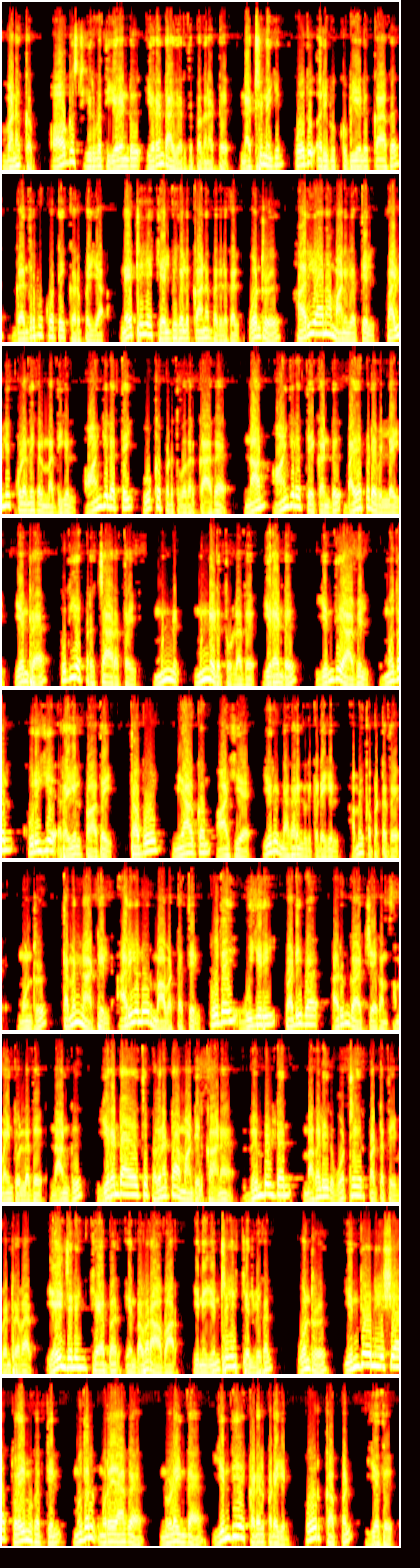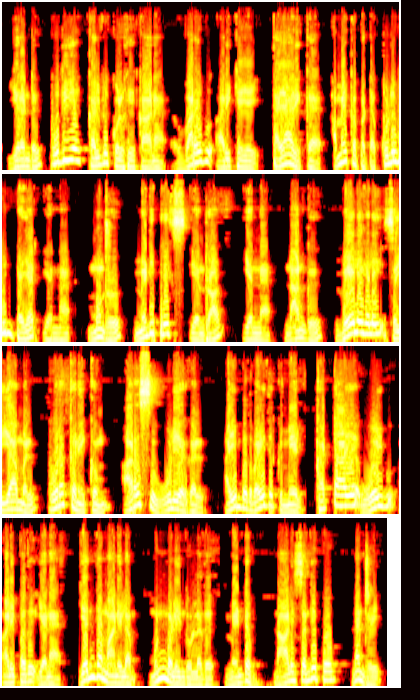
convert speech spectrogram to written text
வணக்கம். ஆகஸ்ட் இருபத்தி இரண்டு இரண்டாயிரத்தி பதினெட்டு. நற்றினையின் பொது அறிவு குவியலுக்காக கந்தர்போட்டை கருப்பையா நேற்றைய கேள்விகளுக்கான பதில்கள். ஒன்று ஹரியானா மாநிலத்தில் பள்ளி குழந்தைகள் மத்தியில் ஆங்கிலத்தை ஊக்கப்படுத்துவதற்காக நான் ஆங்கிலத்தை கண்டு பயப்படவில்லை என்ற புதிய பிரச்சாரத்தை முன்னெடுத்துள்ளது. இரண்டு இந்தியாவில் முதல் குறுகிய ரயில் பாதை தபோய் மியாகம் ஆகிய இரு நகரங்களுக்கிடையில் அமைக்கப்பட்டது. மூன்று தமிழ்நாட்டில் அரியலூர் மாவட்டத்தில் புதை உயிரி படிவ அருங்காட்சியகம் அமைந்துள்ளது. நான்கு இரண்டாயிரத்தி பதினெட்டாம் ஆண்டிற்கான விம்பிள்டன் மகளிர் ஒற்றையர் பட்டத்தை வென்றவர் ஏஞ்சலின் கேபர் என்பவர் ஆவார். இனி இன்றைய கேள்விகள். ஒன்று இந்தோனேஷியா துறைமுகத்தில் முதல் முறையாக நுழைந்த இந்திய கடற்படையின் போர்க்கப்பல் எது? இரண்டு புதிய கல்விக் கொள்கைக்கான வரைவு அறிக்கையை தயாரிக்க அமைக்கப்பட்ட குழுவின் பெயர் என்ன? மூன்று மெடிபிரிக்ஸ் என்றால் என்ன? நான்கு வேலைகளை செய்யாமல் புறக்கணிக்கும் அரசு ஊழியர்கள் ஐம்பது வயதுக்கு மேல் கட்டாய ஓய்வு அளிப்பது என எந்த மாநிலம் முன்மொழிந்துள்ளது? மீண்டும் நாளை சந்திப்போம். நன்றி.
